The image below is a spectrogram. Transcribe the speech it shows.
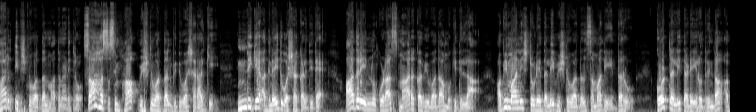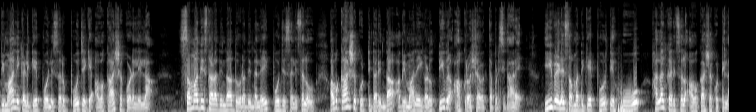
ಭಾರತಿ ವಿಷ್ಣುವರ್ಧನ್ ಮಾತನಾಡಿದರು. ಸಾಹಸ ಸಿಂಹ ವಿಷ್ಣುವರ್ಧನ್ ವಿಧಿವಶರಾಗಿ ಇಂದಿಗೆ ಹದಿನೈದು ವರ್ಷ ಕಳೆದಿದೆ. ಆದರೆ ಇನ್ನೂ ಕೂಡ ಸ್ಮಾರಕ ವಿವಾದ ಮುಗಿದಿಲ್ಲ. ಅಭಿಮಾನಿ ಸ್ಟುಡಿಯೋದಲ್ಲಿ ವಿಷ್ಣುವರ್ಧನ್ ಸಮಾಧಿ ಇದ್ದರೂ ಕೋರ್ಟ್ನಲ್ಲಿ ತಡೆ ಇರೋದ್ರಿಂದ ಅಭಿಮಾನಿಗಳಿಗೆ ಪೊಲೀಸರು ಪೂಜೆಗೆ ಅವಕಾಶ ಕೊಡಲಿಲ್ಲ. ಸಮಾಧಿ ಸ್ಥಳದಿಂದ ದೂರದಿಂದಲೇ ಪೂಜೆ ಸಲ್ಲಿಸಲು ಅವಕಾಶ ಕೊಟ್ಟಿದ್ದರಿಂದ ಅಭಿಮಾನಿಗಳು ತೀವ್ರ ಆಕ್ರೋಶ ವ್ಯಕ್ತಪಡಿಸಿದ್ದಾರೆ. ಈ ವೇಳೆ ಸಮಾಧಿಗೆ ಪೂರ್ತಿ ಹೂವು ಅಲಂಕರಿಸಲು ಅವಕಾಶ ಕೊಟ್ಟಿಲ್ಲ.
